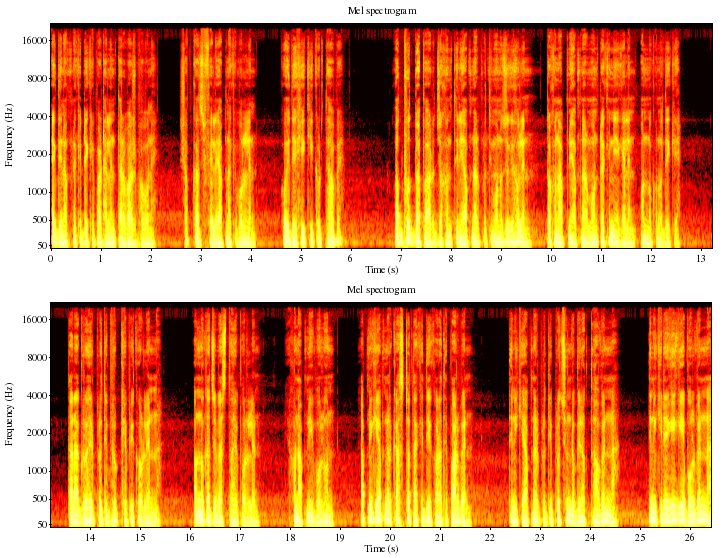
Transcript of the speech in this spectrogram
একদিন আপনাকে ডেকে পাঠালেন তার বাসভবনে। সব কাজ ফেলে আপনাকে বললেন, কই দেখি কি করতে হবে? অদ্ভুত ব্যাপার, যখন তিনি আপনার প্রতি মনোযোগী হলেন, তখন আপনি আপনার মনটাকে নিয়ে গেলেন অন্য কোনো দিকে। তার আগ্রহের প্রতি ভ্রুক্ষেপই করলেন না। অন্য কাজে ব্যস্ত হয়ে পড়লেন। এখন আপনিই বলুন, আপনি কি আপনার কাজটা তাকে দিয়ে করাতে পারবেন? তিনি কি আপনার প্রতি প্রচণ্ড বিরক্ত হবেন না? তিনি কি রেগে গিয়ে বলবেন না,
